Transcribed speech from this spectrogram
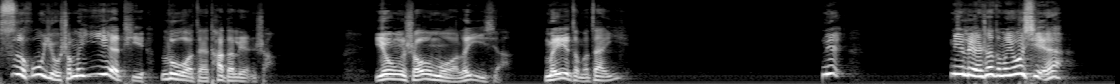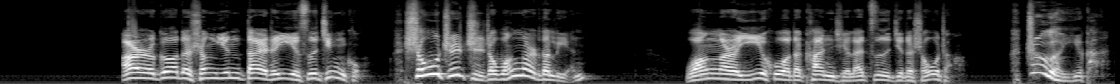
似乎有什么液体落在他的脸上，用手抹了一下，没怎么在意。你。你脸上怎么有血？二哥的声音带着一丝惊恐，手指指着王二的脸。王二疑惑的看起来自己的手掌，这一看，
